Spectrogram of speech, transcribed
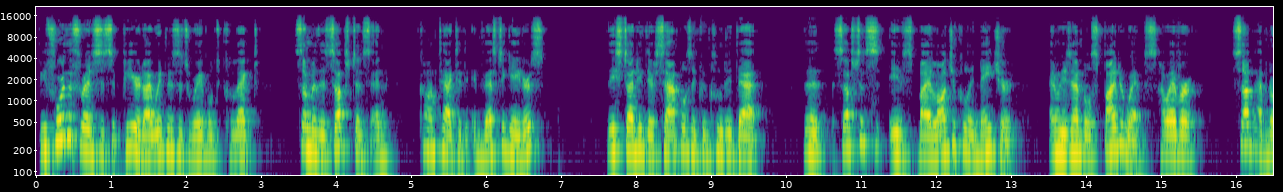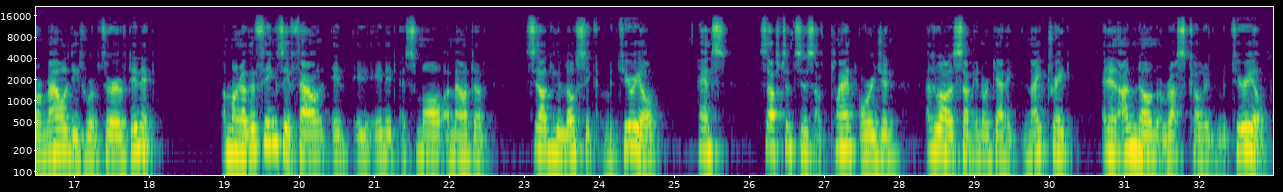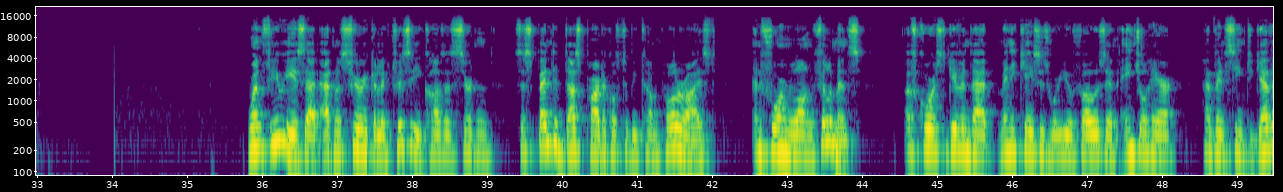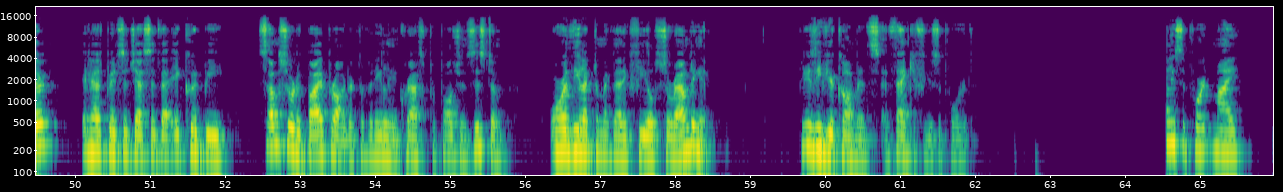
Before the threads disappeared, eyewitnesses were able to collect some of the substance and contacted investigators. They studied their samples and concluded that the substance is biological in nature and resembles spider webs. However, some abnormalities were observed in it among other things, they found in, in, in it a small amount of cellulosic material, hence substances of plant origin, as well as some inorganic nitrate and an unknown rust-colored material. One theory is that atmospheric electricity causes certain suspended dust particles to become polarized and form long filaments. Of course, given that many cases where UFOs and angel hair have been seen together, it has been suggested that it could be some sort of byproduct of an alien craft's propulsion system or the electromagnetic field surrounding it. Please leave your comments and thank you for your support. Please support my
